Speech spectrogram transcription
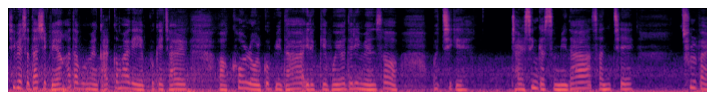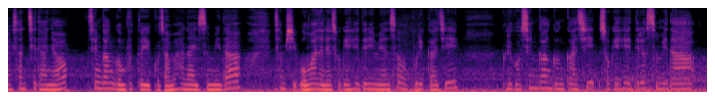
집에서 다시 배양하다 보면 깔끔하게 예쁘게 잘 어, 거울로 올 겁니다. 이렇게 보여드리면서 멋지게 잘 생겼습니다. 산채 출발 산채 단엽 생강금 붙어 있고 자마 하나 있습니다. 35만 원에 소개해 드리면서 뿌리까지 그리고 생강금까지 소개해 드렸습니다.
